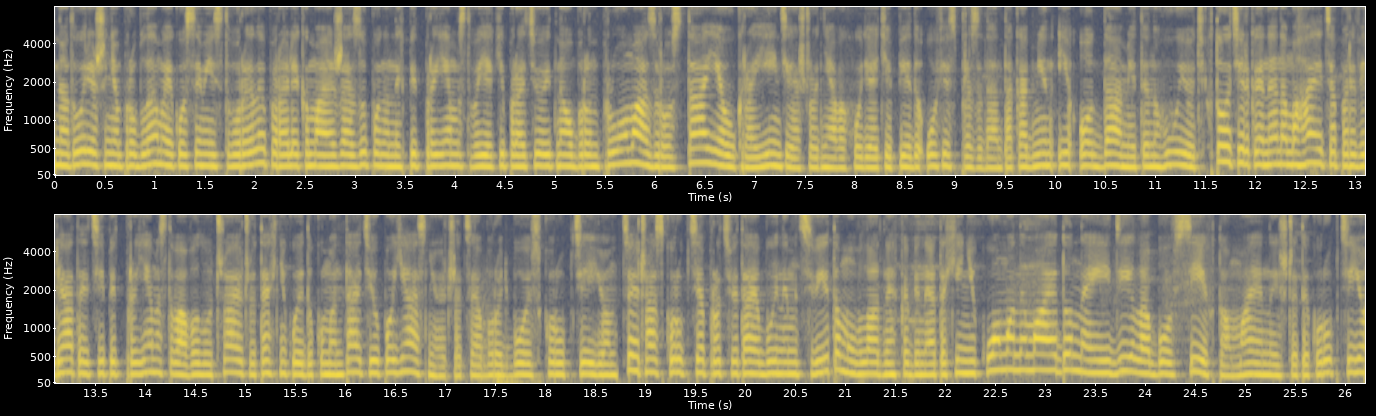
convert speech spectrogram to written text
над вирішенням проблеми, яку самі створили. Перелік майже зупинених підприємств, які працюють на оборонпрома, зростає. Українці щодня виходять під офіс президента Кабмін і ОДА мітингують. Хто тільки не намагається перевіряти ці підприємства, вилучаючи техніку і документацію, пояснюючи це боротьбою з корупцією. Цей час корупція процвітає буйним цвітом у владних кабінетах і нікому немає до неї діла, бо всі, хто має нищити корупцію,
